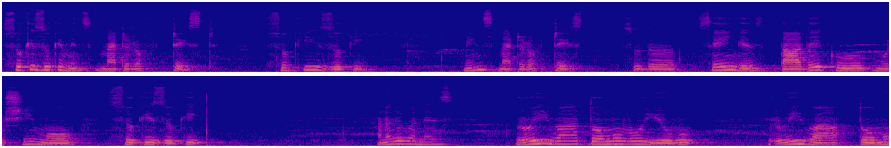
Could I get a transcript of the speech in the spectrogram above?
Sukizuki means matter of taste. Sukizuki means matter of taste. So the saying is tade ku mushi mo sukizuki another one is रुई वा तोमो वो योबु। रुई वा तोमो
